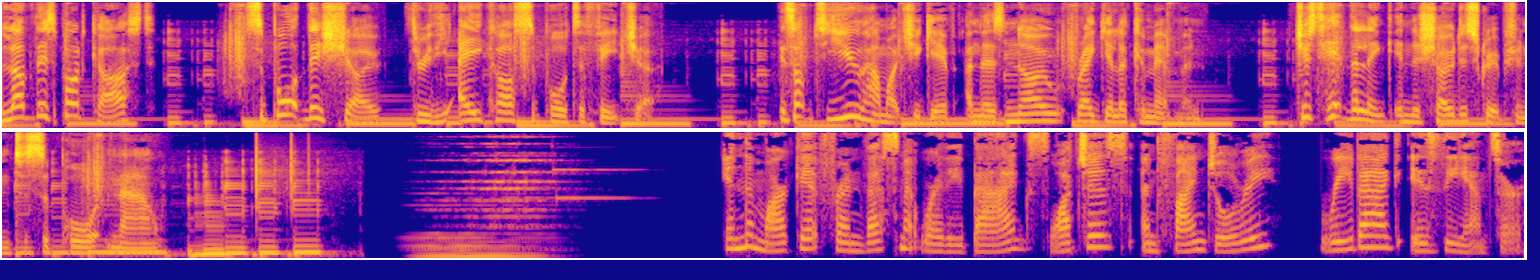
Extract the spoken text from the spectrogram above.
Love this podcast? Support this show through the Acast supporter feature. It's up to you how much you give, and there's no regular commitment. Just hit the link in the show description to support now. In the market for investment worthy bags, watches, and fine jewelry, Rebag is the answer.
